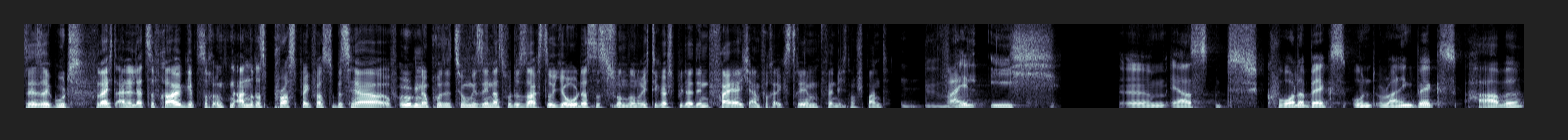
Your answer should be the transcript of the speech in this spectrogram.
Sehr, sehr gut. Vielleicht eine letzte Frage. Gibt es noch irgendein anderes Prospect, was du bisher auf irgendeiner Position gesehen hast, wo du sagst, so, yo, das ist schon so ein richtiger Spieler, den feiere ich einfach extrem, fände ich noch spannend? Weil ich ähm, erst Quarterbacks und Runningbacks habe,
